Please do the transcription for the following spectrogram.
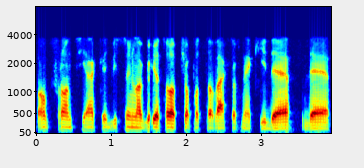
A franciák egy viszonylag fiatalabb csapattal vágtak neki, de, de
